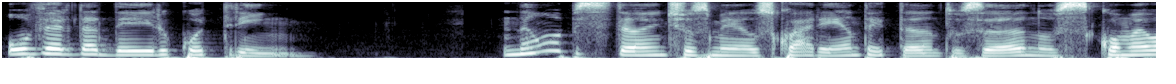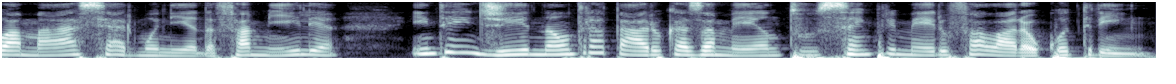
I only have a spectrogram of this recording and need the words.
O verdadeiro cotrim. Não obstante os meus quarenta e tantos anos, como eu amasse a harmonia da família, entendi não tratar o casamento sem primeiro falar ao Cotrim.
